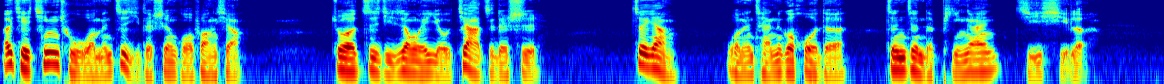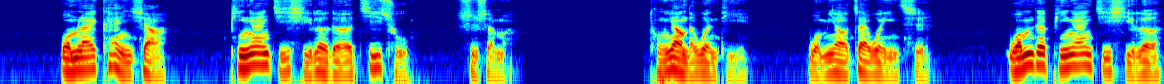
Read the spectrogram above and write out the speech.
而且清楚我们自己的生活方向，做自己认为有价值的事，这样我们才能够获得真正的平安及喜乐。我们来看一下平安及喜乐的基础是什么？同样的问题，我们要再问一次：我们的平安及喜乐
